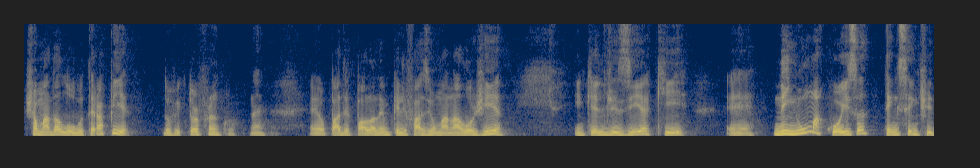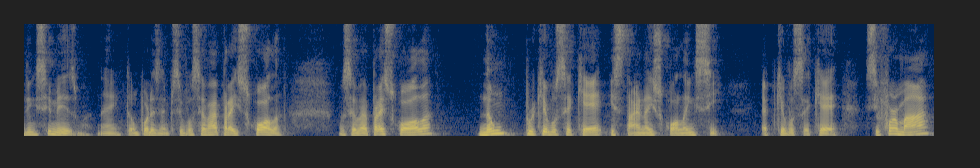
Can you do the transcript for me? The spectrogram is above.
chamada logoterapia, do Victor Frankl. Né? É, o padre Paulo, eu lembro que ele fazia uma analogia em que ele dizia que é, nenhuma coisa tem sentido em si mesma. Né? Então, por exemplo, se você vai para a escola, você vai para a escola não porque você quer estar na escola em si, é porque você quer se formar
